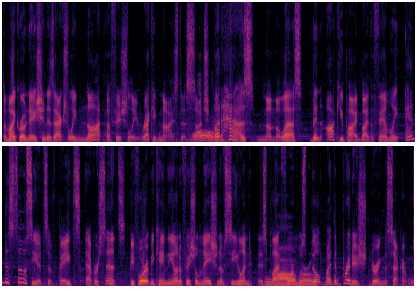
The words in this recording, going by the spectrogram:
The micronation is actually not officially recognized as such, Whoa. but has, nonetheless, been occupied by the family and associates of Bates ever since. Before it became the unofficial nation of Sealand, this Wow, platform was built by the British during the Second World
